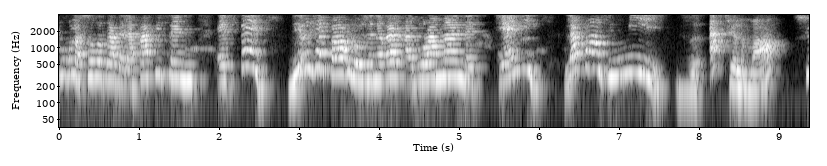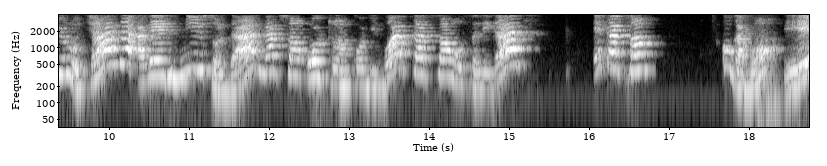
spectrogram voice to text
pour la sauvegarde de la partie CNSP dirigé par le général Abdourahman Tiani. La France mise actuellement sur le Tchad avec 1000 soldats, 900 autres en Côte d'Ivoire, 400 au Sénégal et 400 au Gabon et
